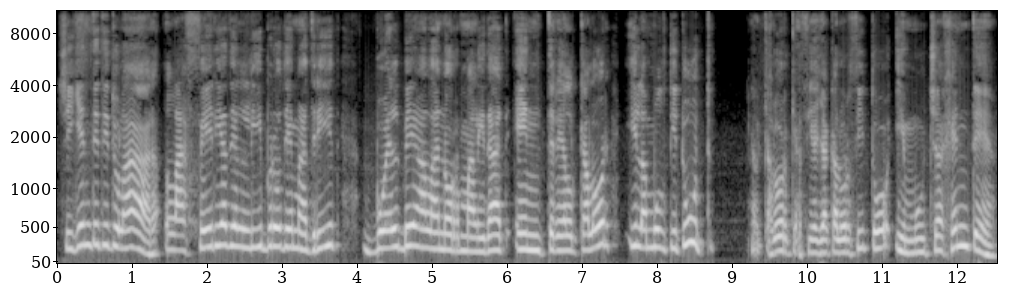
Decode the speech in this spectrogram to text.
Siguiente titular. La Feria del Libro de Madrid vuelve a la normalidad entre el calor y la multitud. El calor que hacía ya calorcito y mucha gente.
